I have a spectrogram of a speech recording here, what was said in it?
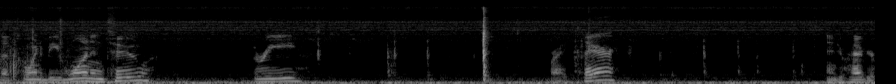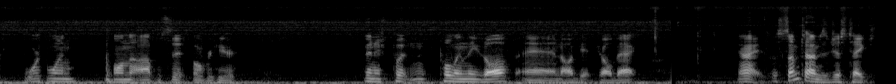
That's going to be one and two, three, right there. And you'll have your fourth one on the opposite over here. Finish putting pulling these off and I'll get y'all back. All right, so sometimes it just takes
